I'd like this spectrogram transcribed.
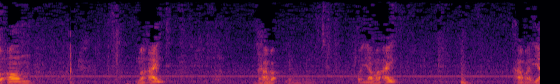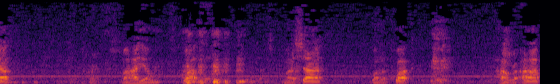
Um, Ma'ait, Haba, or Yama'ait, Habaya, Mahaya Wa, Masha, Walakwak, Hara'a,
